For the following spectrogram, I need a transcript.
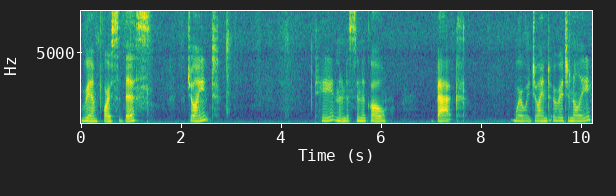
reinforce this joint okay and I'm just going to go back where we joined originally.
